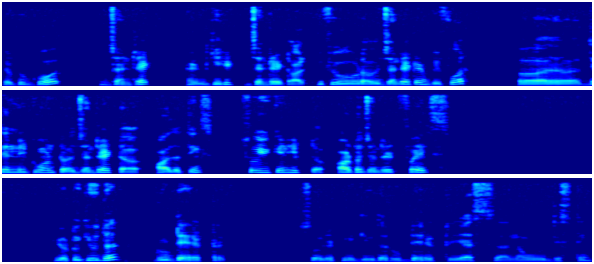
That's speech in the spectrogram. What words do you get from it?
You have to go generate and hit generate all. If you would have generated before then it won't uh, generate uh, all the things. So you can hit uh, auto generate files. You have to give the root directory. So let me give the root directory as uh, now this thing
